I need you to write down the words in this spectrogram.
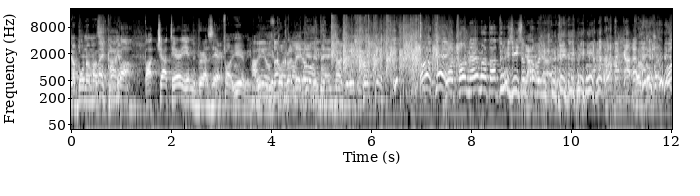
ia bona mas. Po, që atëherë jemi brazer. Po, jemi. Ha, e, e, kokra le keni dhe. Ok. Do të thonë emrat aty në gjishëm të bëni. O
